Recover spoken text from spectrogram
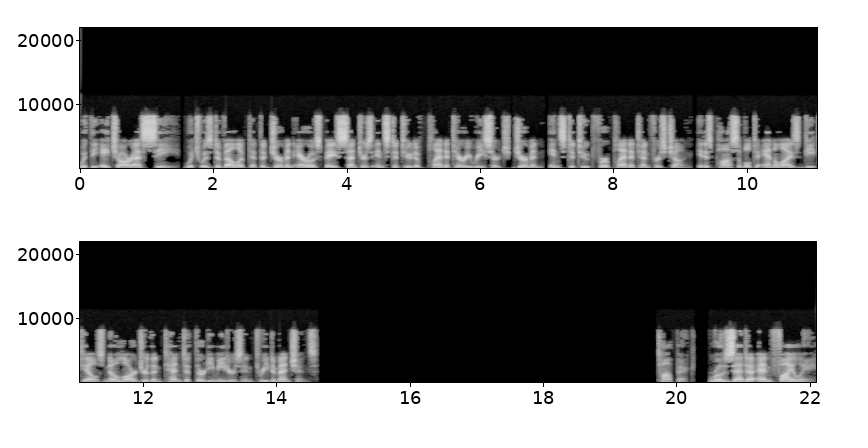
With the HRSC, which was developed at the German Aerospace Center's Institute of Planetary Research German, Institut für Planetenforschung, it is possible to analyze details no larger than 10 to 30 meters in three dimensions. Rosetta and Philae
